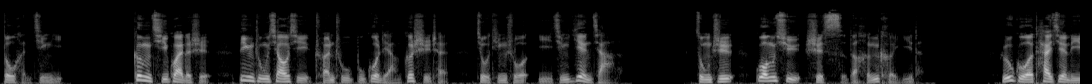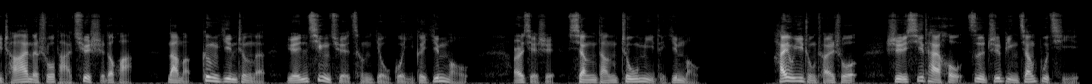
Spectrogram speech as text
都很惊异。更奇怪的是，病重消息传出不过两个时辰。就听说已经验驾了。总之，光绪是死的很可疑的。如果太监李长安的说法确实的话，那么更印证了元庆却曾有过一个阴谋，而且是相当周密的阴谋。还有一种传说是西太后自知病将不起，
